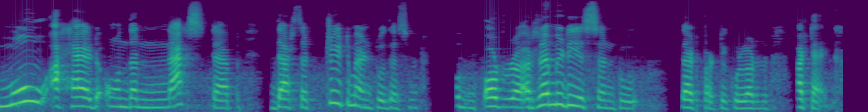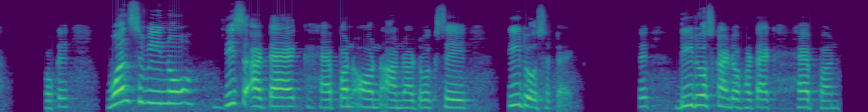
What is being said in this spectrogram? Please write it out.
move ahead on the next step that's a treatment to this or remediation to that particular attack okay once we know this attack happen on our network say ddos attack okay? ddos kind of attack happen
